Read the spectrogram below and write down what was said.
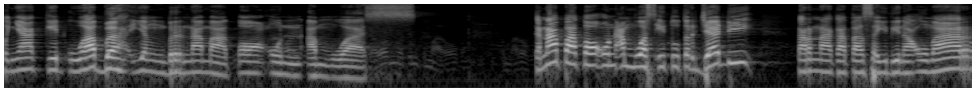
penyakit wabah yang bernama taun amwas. Kenapa taun amwas itu terjadi? Karena kata Sayyidina Umar,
